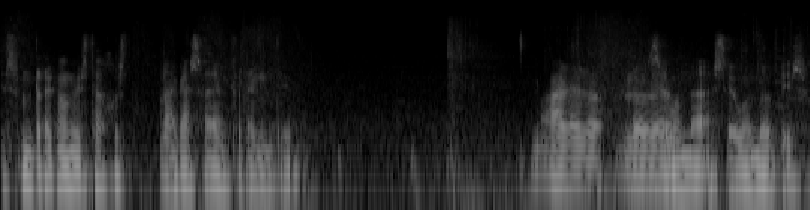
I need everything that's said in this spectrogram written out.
es un recon que está justo en la casa de enfrente. Vale, lo, lo veo. Segunda, segundo piso.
